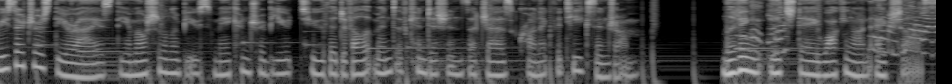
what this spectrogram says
Researchers theorize the emotional abuse may contribute to the development of conditions such as chronic fatigue syndrome. Living each day walking on eggshells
